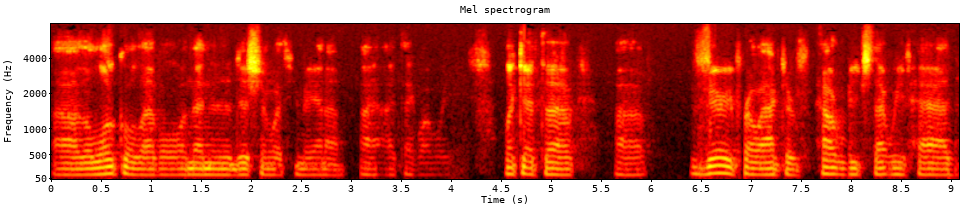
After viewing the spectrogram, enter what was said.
uh, the local level, and then in addition with Humana. I, I think when we look at the uh, very proactive outreach that we've had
